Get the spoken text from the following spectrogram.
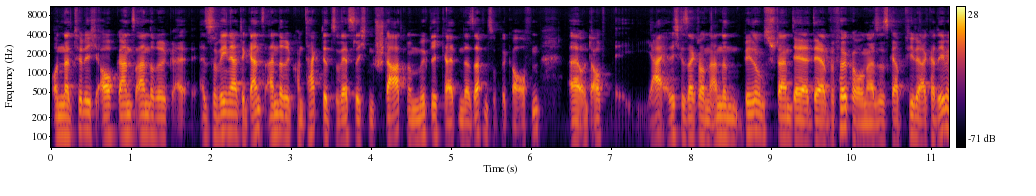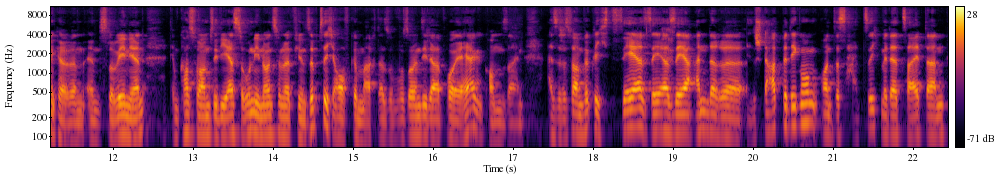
und natürlich auch ganz andere, äh, also Slowenien hatte ganz andere Kontakte zu westlichen Staaten und Möglichkeiten, da Sachen zu verkaufen äh, und auch ja, ehrlich gesagt auch einen anderen Bildungsstand der, der Bevölkerung. Also es gab viele Akademikerinnen in Slowenien. Im Kosovo haben sie die erste Uni 1974 aufgemacht. Also wo sollen sie da vorher hergekommen sein? Also das waren wirklich sehr, sehr, sehr andere Startbedingungen und das hat sich mit der Zeit dann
